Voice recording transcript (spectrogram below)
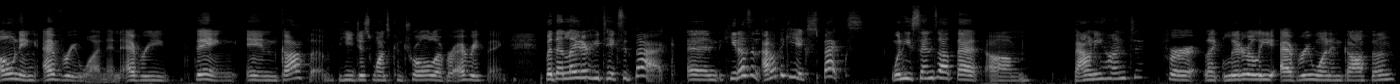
owning everyone and everything in Gotham. He just wants control over everything. But then later he takes it back and he doesn't I don't think he expects when he sends out that um bounty hunt for like literally everyone in Gotham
